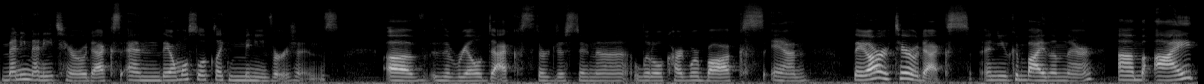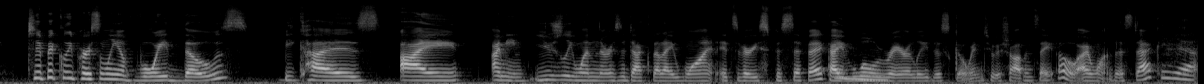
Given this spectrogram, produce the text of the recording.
many many tarot decks and they almost look like mini versions of the real decks. They're just in a little cardboard box and they are tarot decks and you can buy them there. Um, I typically personally avoid those because I I mean, usually when there's a deck that I want, it's very specific. I will mm-hmm. rarely just go into a shop and say, "Oh, I want this deck." yeah.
